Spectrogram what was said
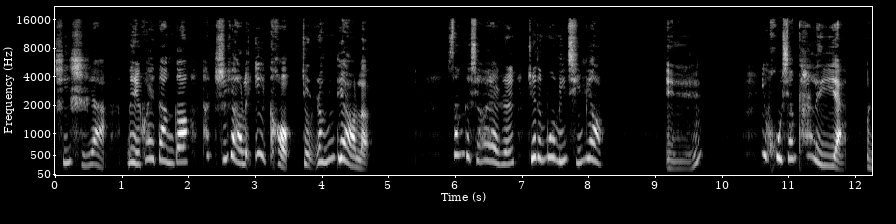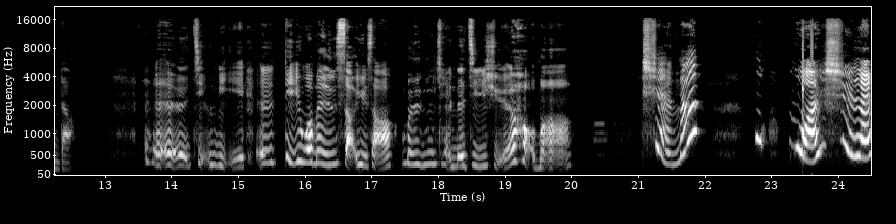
其实啊，每块蛋糕他只咬了一口就扔掉了。三个小矮人觉得莫名其妙，诶，又互相看了一眼，问道：“呃，请你呃替我们扫一扫门前的积雪好吗？”什么？我我是来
